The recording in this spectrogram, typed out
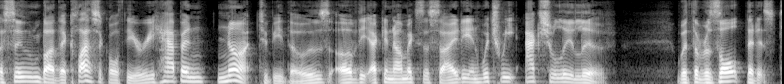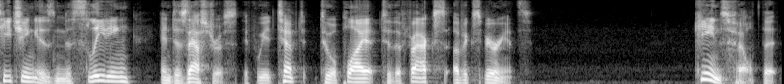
assumed by the classical theory happen not to be those of the economic society in which we actually live, with the result that its teaching is misleading and disastrous if we attempt to apply it to the facts of experience. Keynes felt that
